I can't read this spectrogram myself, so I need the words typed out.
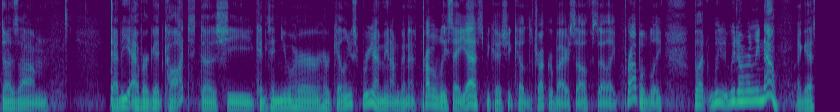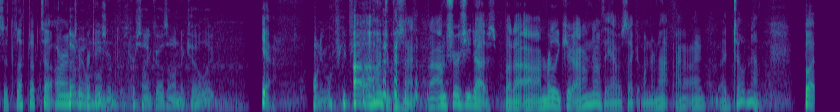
does um, Debbie ever get caught? Does she continue her her killing spree? I mean, I'm gonna probably say yes because she killed the trucker by herself. So like probably, but we we don't really know. I guess it's left up to our interpretation. Percent goes on to kill like Yeah, twenty more people. Uh, a hundred percent. I- I'm sure she does, but I, I'm really curious. I don't know if they have a second one or not. I don't. I, I don't know. But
